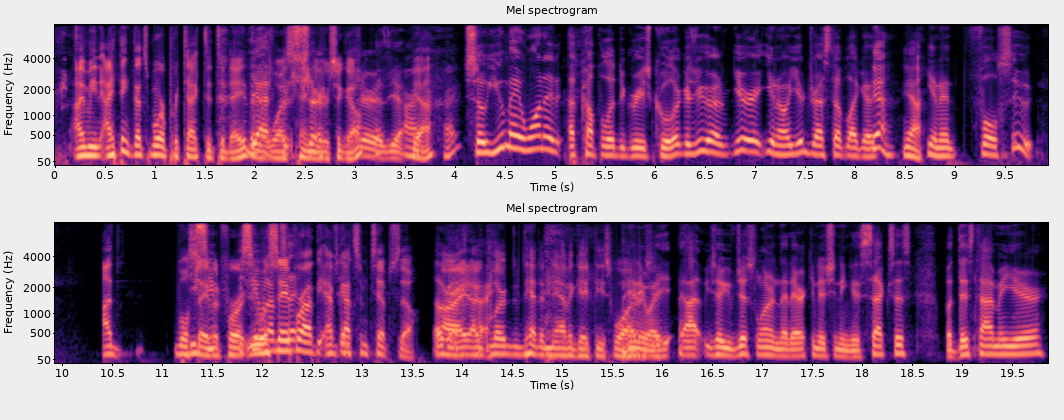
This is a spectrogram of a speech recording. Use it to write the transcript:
I mean, I think that's more protected today than Yeah, it was ten sure. years ago. Sure is, yeah. All right, Yeah. Right. So you may want it a couple of degrees cooler because you're you're you know you're dressed up like a Yeah, yeah. you know full suit. I, we'll You save see- it for you we'll I'm save saying? for. I've got some tips though. Okay, All right, I've right. learned how to navigate these waters. Anyway, uh, so you've just learned that air conditioning is sexist, but this time of year,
